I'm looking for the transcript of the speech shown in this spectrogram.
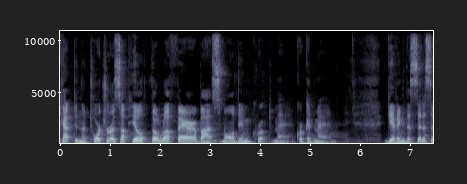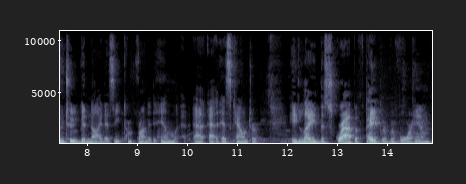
kept in the tortuous uphill thoroughfare by a small, dim, crooked man. Crooked man giving the citizen two good night as he confronted him at, at his counter. He laid the scrap of paper before him.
